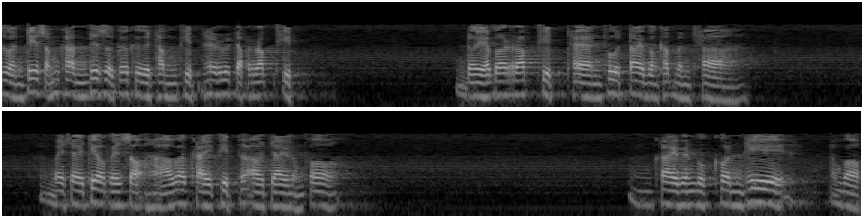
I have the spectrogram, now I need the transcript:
ส่วนที่สำคัญที่สุดก็คือทำผิดให้รู้จักรับผิด โดยว่ารับผิดแทนผู้ใต้บังคับบัญชา ไม่ใช่เที่ยวไปเสาะหาว่าใครผิดเพื่อเอาใจหลวงพ่อ ใครเป็นบุคคลที่ต้องบอก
